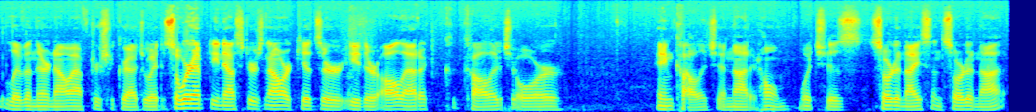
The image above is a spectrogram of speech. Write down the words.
living there now after she graduated. So we're empty nesters now. Our kids are either all out of c- college or in college and not at home, which is sort of nice and sort of not.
